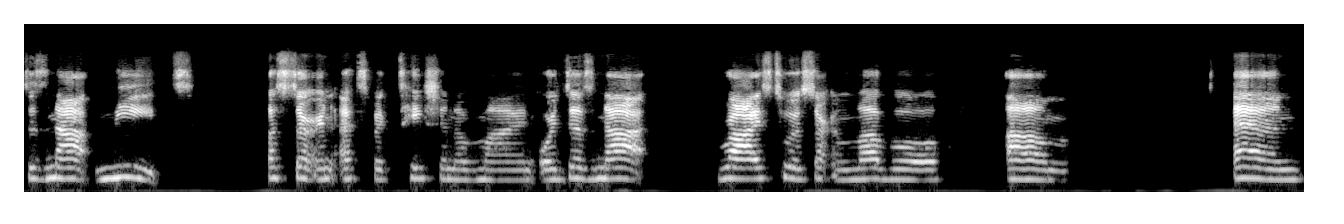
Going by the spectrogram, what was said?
does not meet a certain expectation of mine or does not rise to a certain level um, and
